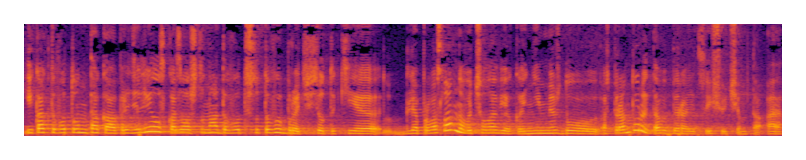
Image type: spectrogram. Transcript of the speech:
и как-то вот он так определил, сказал, что надо вот что-то выбрать все-таки для православного человека, не между аспирантурой, да, выбирается еще чем-то, а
